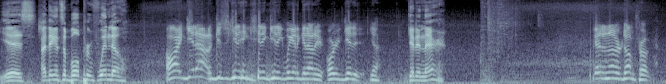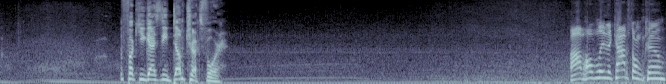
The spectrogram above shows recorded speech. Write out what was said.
Yes, I think it's a bulletproof window. All right, get out. Get, get in. Get in. Get in. We gotta get out of here. Or get it. Yeah. Get in there. Get another dump truck. The fuck you guys need dump trucks for? Bob, hopefully the cops don't come.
